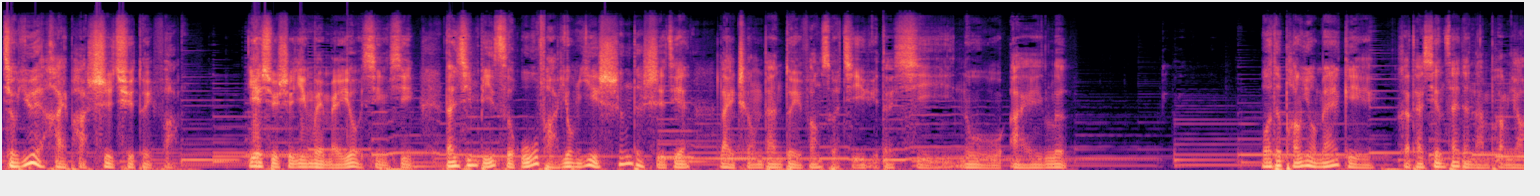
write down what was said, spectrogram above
就越害怕失去对方。也许是因为没有信心，担心彼此无法用一生的时间来承担对方所给予的喜怒哀乐。我的朋友 Maggie 和她现在的男朋友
